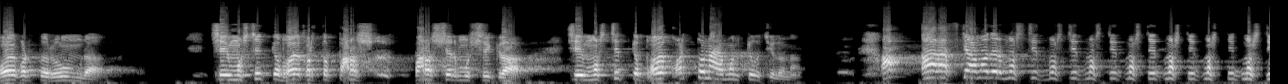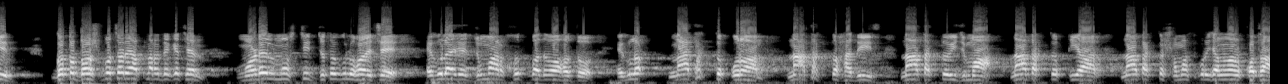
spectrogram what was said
ভয় করত রুমরা। সেই মসজিদকে ভয় করত পারস্য পারস্যের মুশ্রিকরা। সেই মসজিদকে ভয় করত না এমন কেউ ছিল না। আর আজকে আমাদের মসজিদ মসজিদ মসজিদ মসজিদ মসজিদ মসজিদ মসজিদ। গত দশ বছরে আপনারা দেখেছেন, মডেল মসজিদ যতগুলো হয়েছে এগুলা যে জুমার খুতবা দেওয়া হতো, এগুলো না থাকতো কোরআন না থাকতো হাদিস না থাকতো ইজমা না থাকতো কিয়াস না থাকতো সমাজ পরিচালনার কথা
